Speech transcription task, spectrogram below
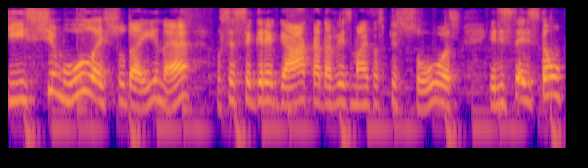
que estimula isso daí, né? Você segregar cada vez mais as pessoas. Eles estão.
